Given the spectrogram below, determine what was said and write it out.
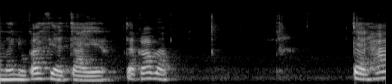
ไหมหนูก็เสียใจ แต่ก็แบบ แต่ถ้า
